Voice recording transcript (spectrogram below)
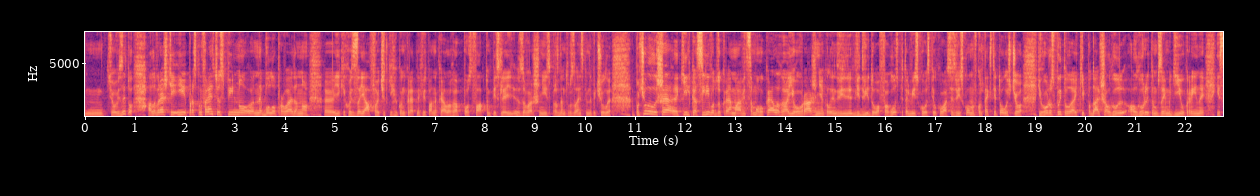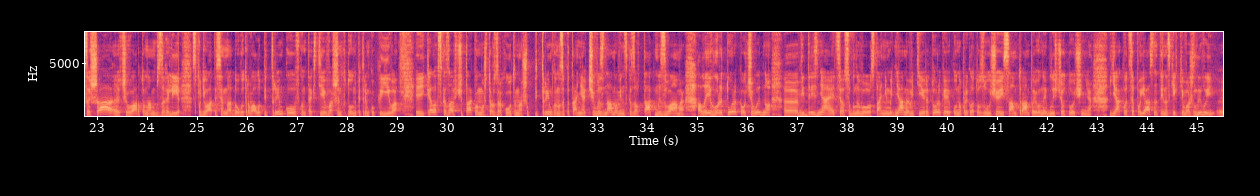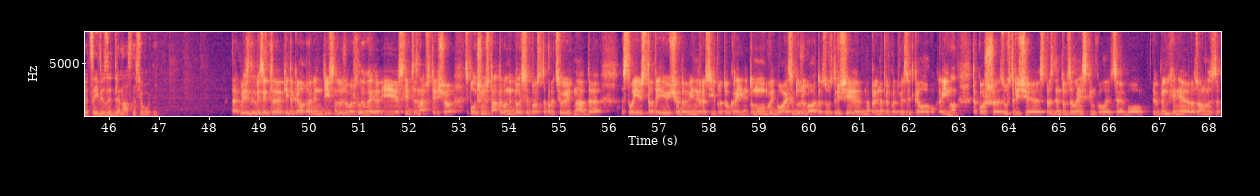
цього візиту. Але врешті і прес-конференцію спільну не було проведено е, якихось заяв чітких і конкретних від пана Келога постфактум після завершення із президентом Зеленським не почули. Почули лише кілька слів, от, зокрема від самого Келога, його враження, коли він відвідував госпіталь військово, спілкувався з військовими в контексті того, що його розпитували, який подальший алгоритм взаємодії України і США. Е, Чи варто нам взагалі сподіватися на довготривалу підтримку в контексті Вашингтону, підтримку Києва? І Келог сказав, що так, ви можете розраховувати нашу підтримку. На запитання, чи ви з нами, він сказав, так, ми з вами. Але його риторика, очевидно, е, відрізняється, особливо останніми днями від тієї риторики, яку, наприклад, озвучує і сам Трамп, і його найближче оточення. Як ви це поясните, і наскільки важливий е, цей візит для нас на сьогодні? Так, візит, візит е, Кіта Келлога, він дійсно дуже важливий, і слід зазначити, що Сполучені Штати вони досі просто працюють над е, своєю стратегією щодо війни Росії проти України. Тому відбувається дуже багато зустрічей. Наприклад, візит Келлога в Україну, також е, зустрічі з президентом Зеленським, коли це було в Мюнхені разом з.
